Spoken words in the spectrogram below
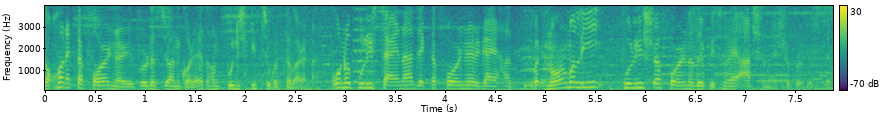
যখন একটা ফরেনার এই প্রোটেস্ট জয়েন করে, তখন পুলিশ কিচ্ছু করতে পারে না। কোনো পুলিশ চায় না যে একটা ফরেনার গায়ে হাত বাট নর্মালি পুলিশরা ফরেনারদের পিছনে আসে না এসব প্রোটেস্টে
